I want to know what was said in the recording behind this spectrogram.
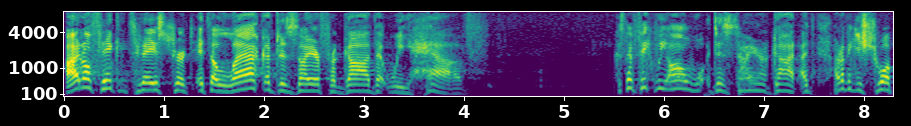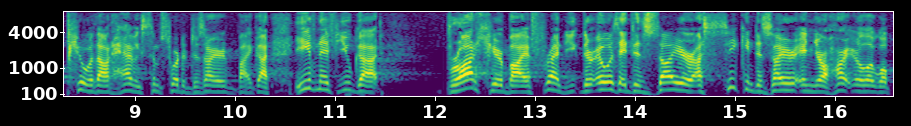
I don't think in today's church it's a lack of desire for God that we have because I think we all desire God. I, I don't think you show up here without having some sort of desire by God. Even if you got brought here by a friend, you, there was a desire, a seeking desire in your heart. You're like, well,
